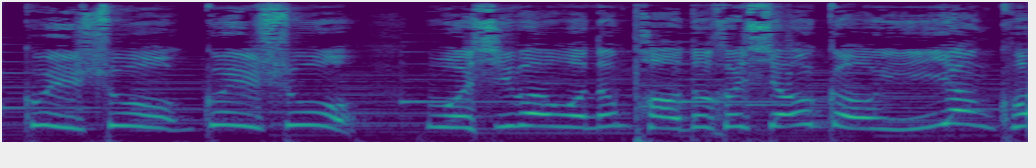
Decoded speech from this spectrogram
桂树，桂树，我希望我能跑得和小狗一样快。”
